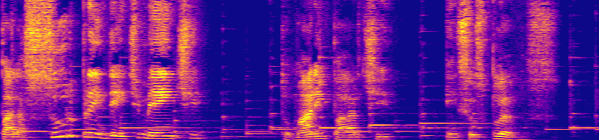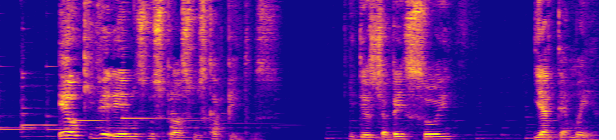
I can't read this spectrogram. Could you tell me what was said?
para surpreendentemente tomarem parte em seus planos. É o que veremos nos próximos capítulos. Que Deus te abençoe e até amanhã.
